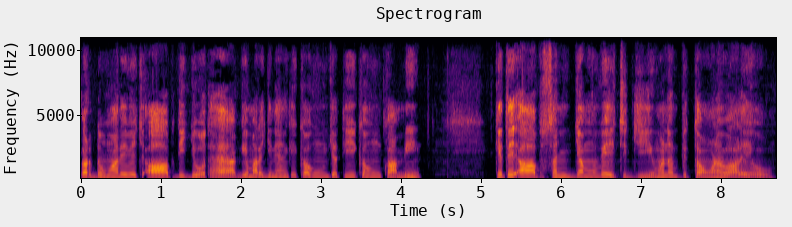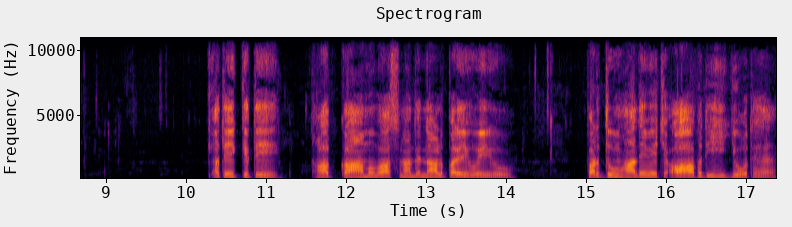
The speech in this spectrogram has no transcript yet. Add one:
ਪਰ ਦੋਹਾਂ ਦੇ ਵਿੱਚ ਆਪ ਦੀ ਜੋਤ ਹੈ। ਅੱਗੇ ਮਾਰੇ ਜਿਨੇ ਹਨ ਕਿ ਕਹੂੰ ਜਤੀ, ਕਹੂੰ ਕਾਮੀ, ਕਿਤੇ ਆਪ ਸੰਜਮ ਵਿੱਚ ਜੀਵਨ ਬਿਤਾਉਣ ਵਾਲੇ ਹੋ ਅਤੇ ਕਿਤੇ ਆਪ ਕਾਮ ਵਾਸਨਾ ਦੇ ਨਾਲ ਭਰੇ ਹੋਏ ਹੋ, ਪਰ ਦੋਹਾਂ ਦੇ ਵਿੱਚ ਆਪ ਦੀ ਹੀ ਜੋਤ ਹੈ।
